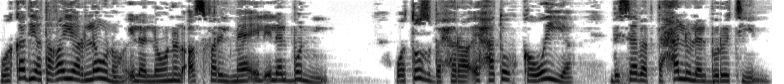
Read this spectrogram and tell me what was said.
وقد يتغير لونه إلى اللون الأصفر المائل إلى البني وتصبح رائحته قوية بسبب تحلل البروتين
